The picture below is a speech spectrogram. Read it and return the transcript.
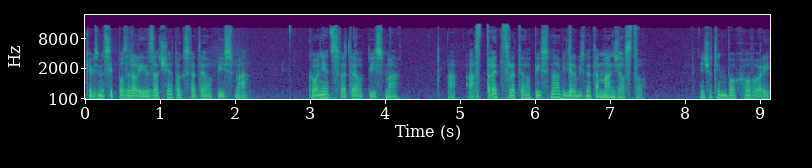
keby sme si pozreli začiatok svätého písma, koniec svätého písma a, a stred svätého písma, videli by sme tam manželstvo. Niečo tým Boh hovorí.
